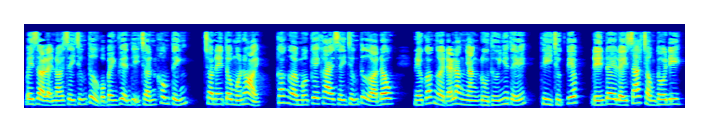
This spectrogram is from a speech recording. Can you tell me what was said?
Bây giờ lại nói giấy chứng tử của bệnh viện thị trấn không tính. Cho nên tôi muốn hỏi, các người muốn kê khai giấy chứng tử ở đâu? Nếu các người đã lằng nhằng đủ thứ như thế, thì trực tiếp đến đây lấy xác chồng tôi đi.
